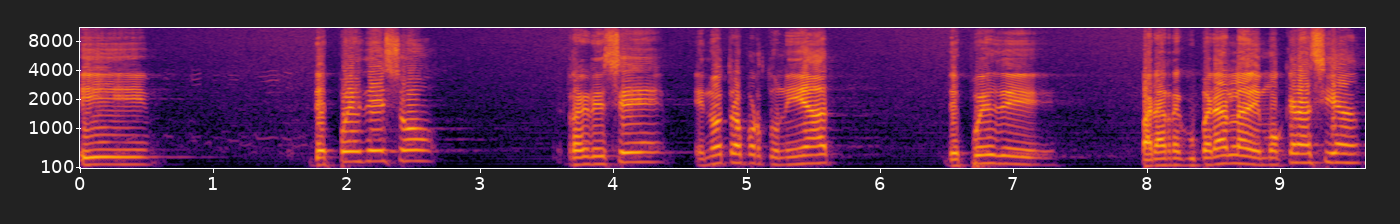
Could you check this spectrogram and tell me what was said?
Y después de eso regresé en otra oportunidad, después de, para recuperar la democracia,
